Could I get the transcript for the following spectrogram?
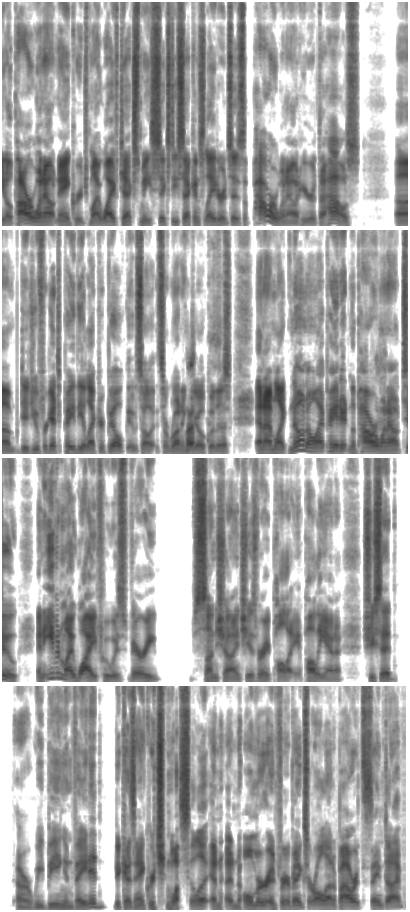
You know, power went out in Anchorage. My wife texts me 60 seconds later and says, The power went out here at the house. Um, did you forget to pay the electric bill? It was a, it's a running joke with us. And I'm like, No, no, I paid it and the power went out too. And even my wife, who is very sunshine, she is very Poly- Pollyanna, she said, are we being invaded because Anchorage and Wasilla and, and Homer and Fairbanks are all out of power at the same time?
